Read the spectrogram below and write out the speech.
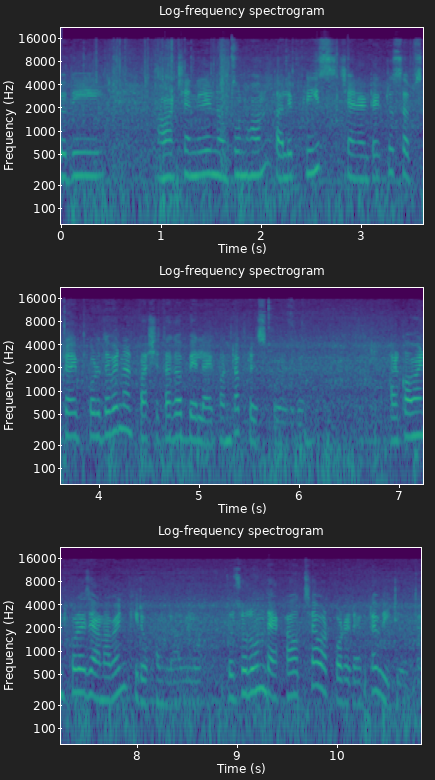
যদি আমার চ্যানেলে নতুন হন, তাহলে প্লিজ চ্যানেলটা একটু সাবস্ক্রাইব করে দেবেন আর পাশে থাকা বেল আইকনটা প্রেস করে দেবেন। আর কমেন্ট করে জানাবেন কীরকম লাগল। তো চলুন দেখা হচ্ছে আবার পরের একটা ভিডিওতে।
